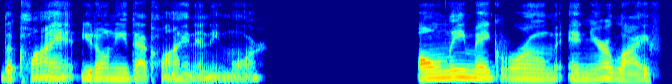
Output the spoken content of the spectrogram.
the client, you don't need that client anymore. Only make room in your life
